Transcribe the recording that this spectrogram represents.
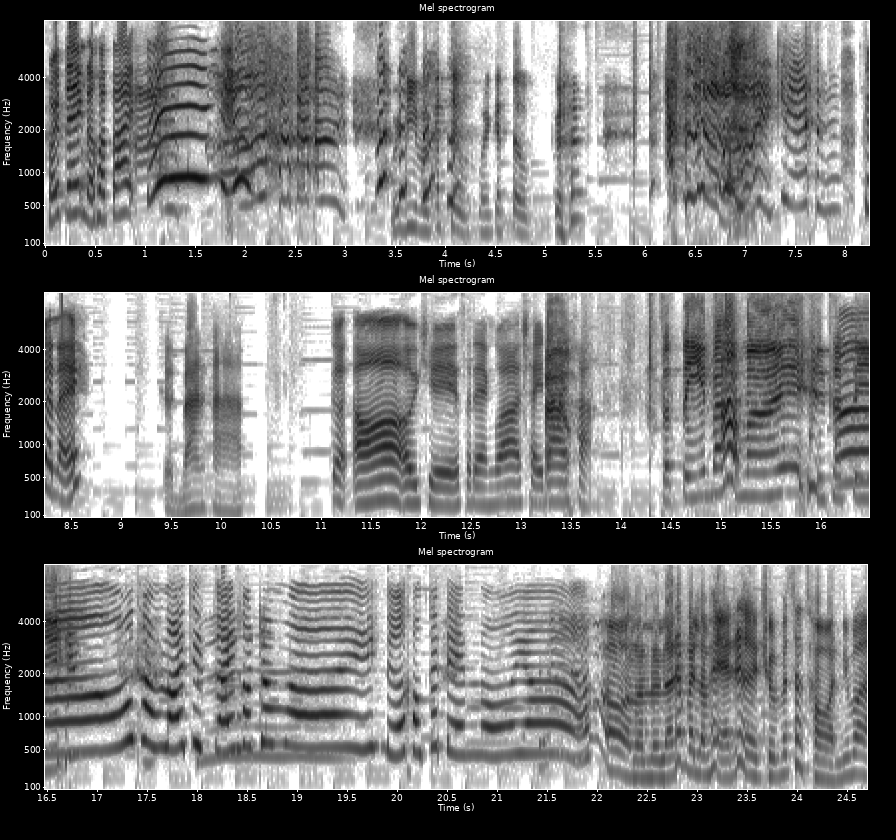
เฮ้ยเตงเดี๋ยวเขาตายวันนี้มันกระตุกมันกระตุกเกิดไหน เกิดบ้านครับ เกิดอ๋อโอเค แสดงว่าใช้ได้อ้าวค่ะ สตีฟมาทำไมสตีฟอ้าวทำร้ายจิตใจเขาทำไม เนื้อเขากระเด็นเลยอะอ๋อเรารู้แล้วถ้าเป็นเราแพ้เธอชุดมันสะท้อนนี่หว่า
